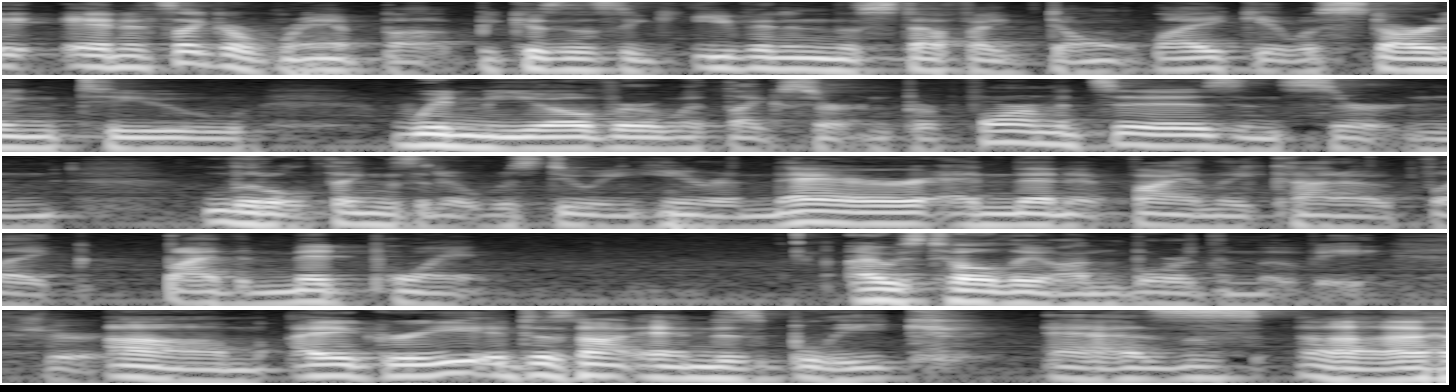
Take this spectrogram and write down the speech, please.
it, and it's like a ramp up because it's like even in the stuff I don't like, it was starting to win me over with like certain performances and certain little things that it was doing here and there, and then it finally kind of like by the midpoint I was totally on board the movie. Sure. Um, I agree. It does not end as bleak as uh,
